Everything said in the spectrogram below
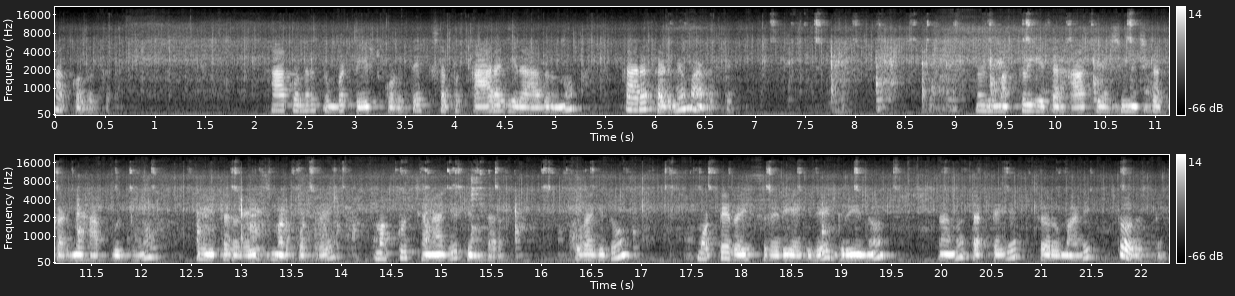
ಹಾಕ್ಕೋಬೇಕು. ಹಾಕೊಂಡ್ರೆ ತುಂಬ ಟೇಸ್ಟ್ ಕೊಡುತ್ತೆ. ಸ್ವಲ್ಪ ಖಾರ ಗೀರ ಆದ್ರೂ ಖಾರ ಕಡಿಮೆ ಮಾಡುತ್ತೆ. ನೋಡಿ ಮಕ್ಕಳಿಗೆ ಈ ಥರ ಹಾಕಿ ಹಸಿಮೆಣ್ಸಿಕಾಯಿ ಕಡಿಮೆ ಹಾಕಿಬಿಟ್ಟು ನೀವು ಈ ಥರ ರೈಸ್ ಮಾಡಿಕೊಟ್ರೆ ಮಕ್ಕಳು ಚೆನ್ನಾಗೇ ತಿಂತಾರೆ. ಇವಾಗಿದು ಮೊಟ್ಟೆ ರೈಸ್ ರೆಡಿಯಾಗಿದೆ ಗ್ರೀನು ನಾನು ತಟ್ಟೆಗೆ ಸರ್ವ್ ಮಾಡಿ ತೋರಿಸ್ತೇನೆ.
